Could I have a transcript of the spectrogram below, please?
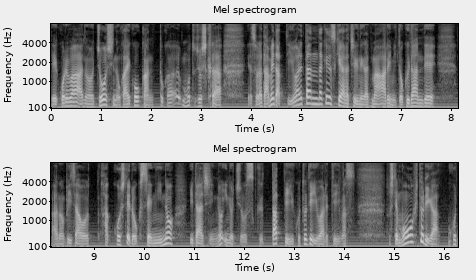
でこれはあの上司の外交官とか元上司から「いやそれはダメだ」って言われたんだけど杉原千畝が、まあ、ある意味独断であのビザを発行して6,000人のユダヤ人の命を救ったっていうことで言われています。そしてもう一人がこ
